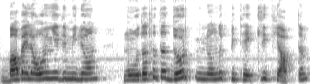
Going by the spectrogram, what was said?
Babel'e 17 milyon, Mudat'a da 4 milyonluk bir teklif yaptım.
